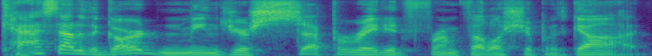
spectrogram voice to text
cast out of the garden means you're separated from fellowship with God,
